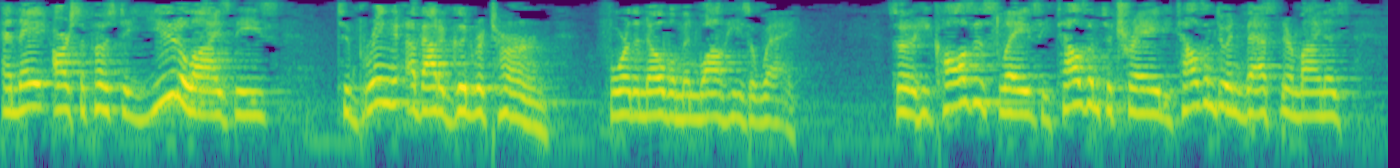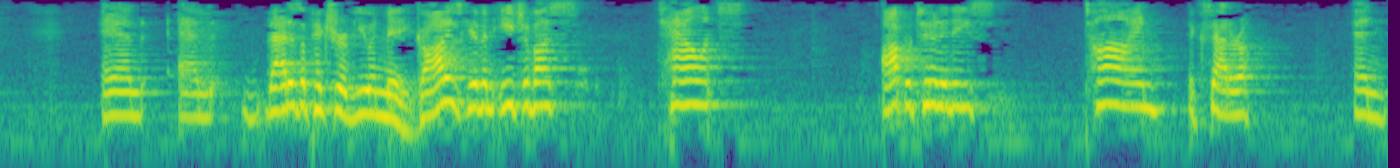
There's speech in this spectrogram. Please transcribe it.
and they are supposed to utilize these to bring about a good return for the nobleman while he's away. So he calls his slaves, he tells them to trade, he tells them to invest their minas, and and that is a picture of you and me. God has given each of us talents, opportunities, time, etc. And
